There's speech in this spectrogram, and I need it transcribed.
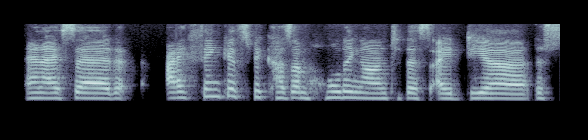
And I said, I think it's because I'm holding on to this idea, this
